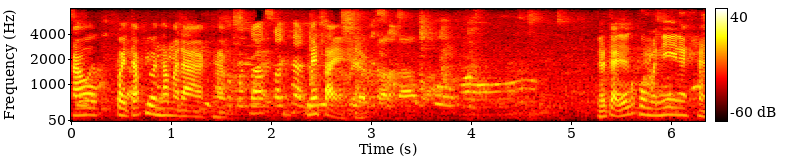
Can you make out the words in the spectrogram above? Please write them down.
เอาก๋วยจับยวนธรรมดาครับ ไม่ใส่ครับ เดี๋ยวจ่ายด้วยคูมันนี่นะคะ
